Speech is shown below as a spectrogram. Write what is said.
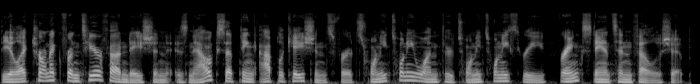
The Electronic Frontier Foundation is now accepting applications for its 2021 through 2023 Frank Stanton Fellowship.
